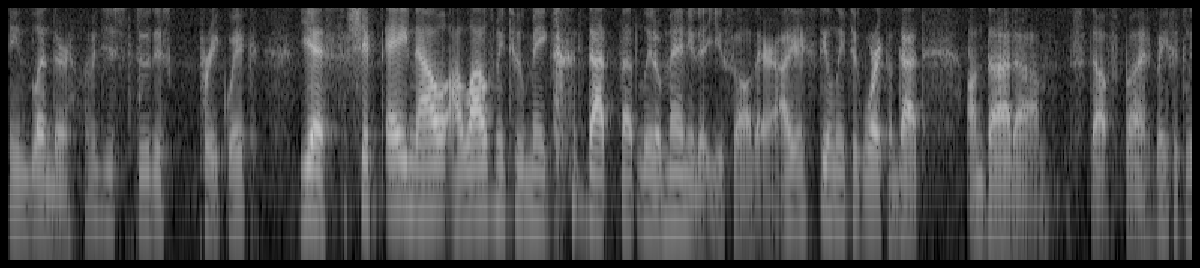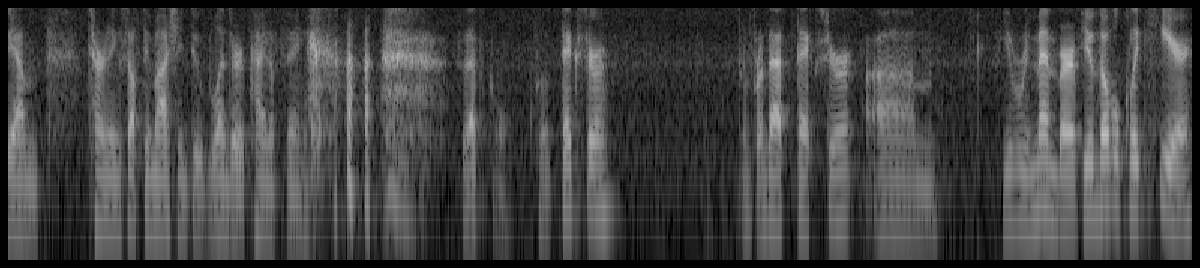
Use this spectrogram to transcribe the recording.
in Blender. Let me just do this pretty quick. Yes, Shift A now allows me to make that that little menu that you saw there. I, still need to work on that on that um, stuff, but basically I'm turning Softimage into Blender kind of thing. so that's cool. So texture and from that texture um, if you remember if you double click here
